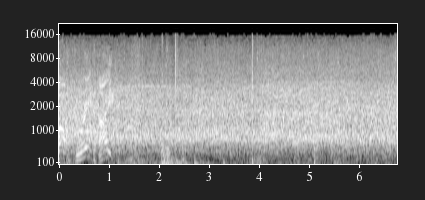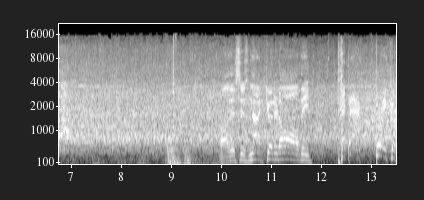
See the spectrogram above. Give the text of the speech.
Oh, great height. Oh, this is not good at all. The pet back breaker.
